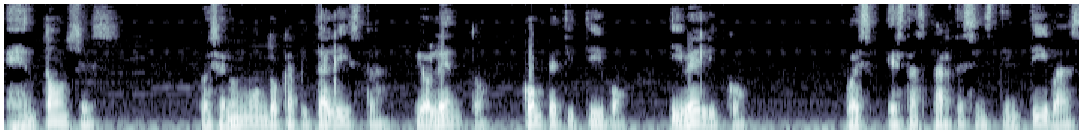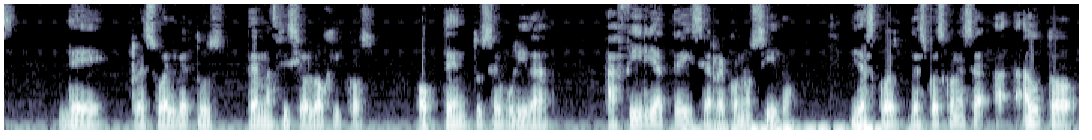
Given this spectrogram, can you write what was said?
Entonces, pues en un mundo capitalista, violento, competitivo y bélico, pues estas partes instintivas de resuelve tus temas fisiológicos, obtén tu seguridad, afíliate y sé reconocido. Y después, después con ese auto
